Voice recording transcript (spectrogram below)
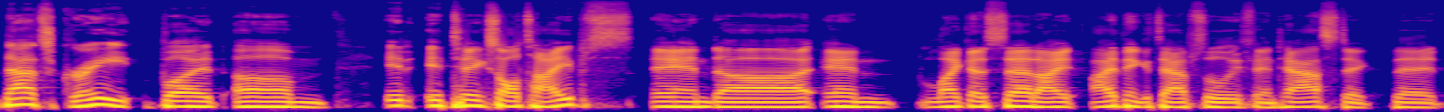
that's great, but um it, it takes all types and uh and like I said, I I think it's absolutely fantastic that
